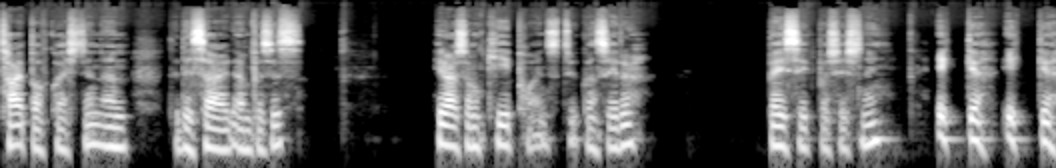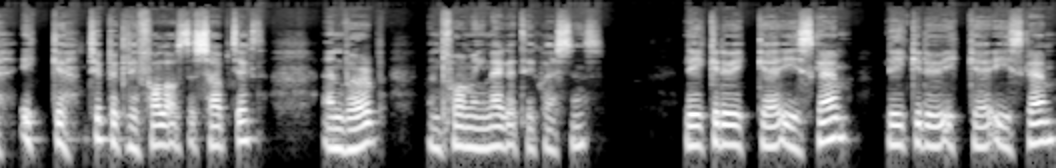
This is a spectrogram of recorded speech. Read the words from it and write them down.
type of question and the desired emphasis. Here are some key points to consider. Basic positioning. Ikke, ikke, ikke typically follows the subject and verb when forming negative questions. Liker du ikke iskrem? Liker du ikke iskrem?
